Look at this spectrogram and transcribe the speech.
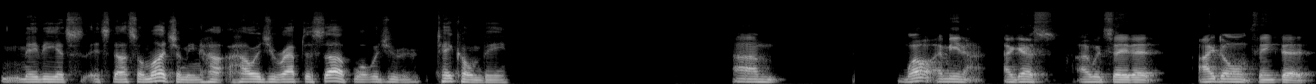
maybe it's it's not so much. I mean, how how would you wrap this up? What would your take home be? Um, well, I mean, I guess I would say that I don't think that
